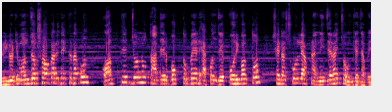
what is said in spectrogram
ভিডিওটি মনোযোগ সহকারে দেখতে থাকুন। অর্থের জন্য তাদের বক্তব্যের এখন যে পরিবর্তন, সেটা শুনলে আপনার নিজেরাই চমকে যাবে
